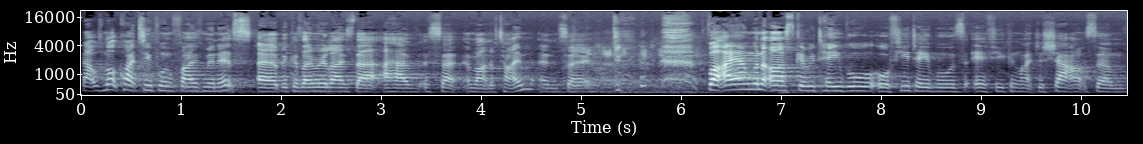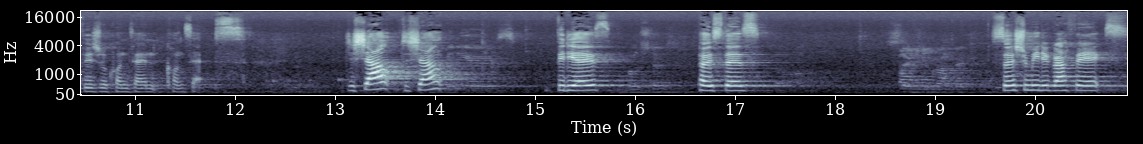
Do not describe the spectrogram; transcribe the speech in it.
That was not quite 2.5 minutes uh, because I realized that I have a set amount of time, and so. but I am going to ask every table or a few tables if you can like just shout out some visual content concepts. Just shout, just shout. Videos. Videos. Posters. Posters. Social media graphics.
